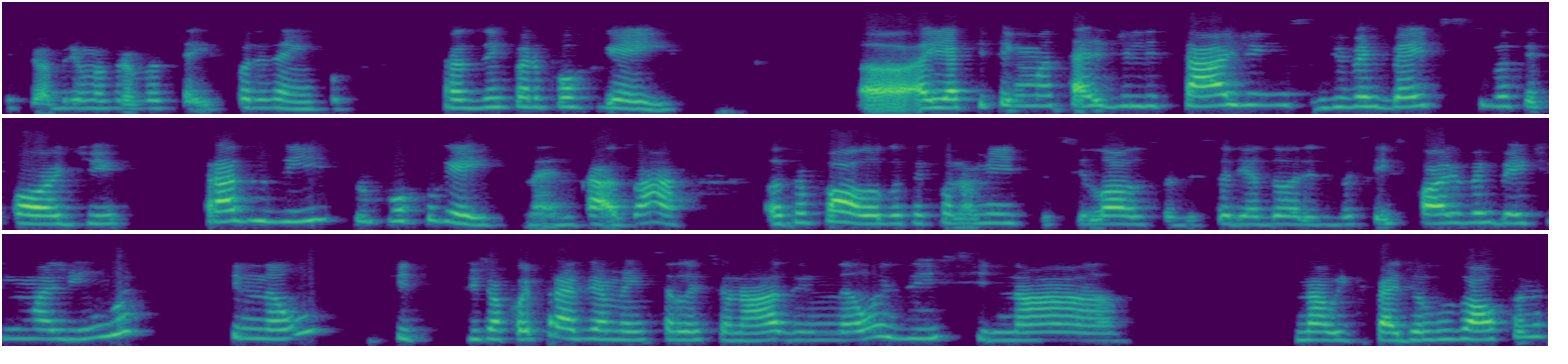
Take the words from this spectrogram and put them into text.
Deixa eu abrir uma para vocês. Por exemplo, traduzir para o português. Uh, aqui tem uma série de listagens de verbetes que você pode traduzir para o português. Né? No caso, ah, antropólogos, economistas, filósofos, historiadores, você escolhe o verbete em uma língua que não que, que já foi previamente selecionado e não existe na na Wikipédia lusófona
